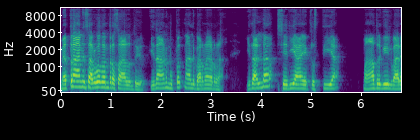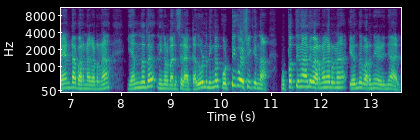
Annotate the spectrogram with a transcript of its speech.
മെത്രാന് സർവതന്ത്ര സ്വാതന്ത്ര്യം. ഇതാണ് മുപ്പത്തിനാല് ഭരണഘടന. ഇതല്ല ശരിയായ ക്രിസ്തീയ മാതൃകയിൽ വരേണ്ട ഭരണഘടന എന്നത് നിങ്ങൾ മനസ്സിലാക്കുക. അതുകൊണ്ട് നിങ്ങൾ കൊട്ടിഘോഷിക്കുന്ന മുപ്പത്തിനാല് ഭരണഘടന എന്ന് പറഞ്ഞു കഴിഞ്ഞാൽ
